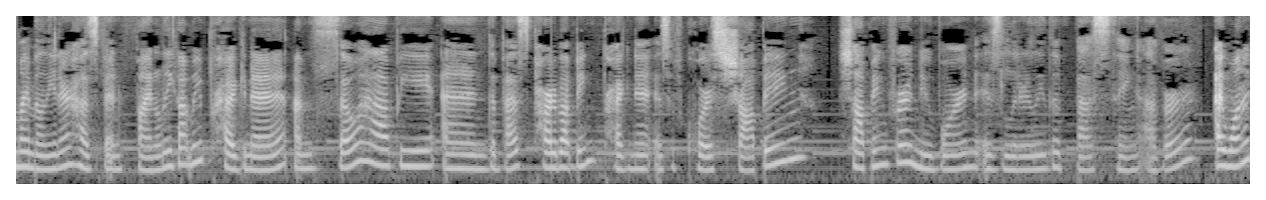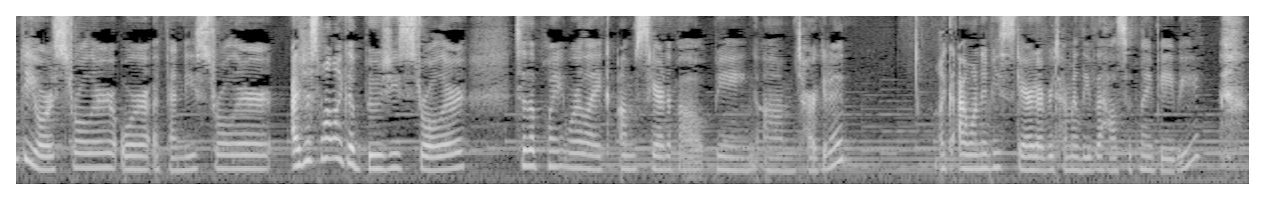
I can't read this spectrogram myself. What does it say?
My millionaire husband finally got me pregnant. I'm so happy. And the best part about being pregnant is, of course, shopping. Shopping for a newborn is literally the best thing ever. I want a Dior stroller or a Fendi stroller. I just want like a bougie stroller to the point where like I'm scared about being um, targeted. Like I want to be scared every time I leave the house with my baby.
